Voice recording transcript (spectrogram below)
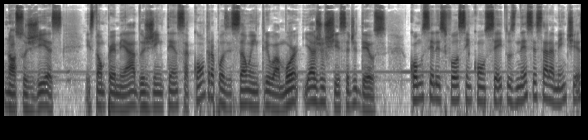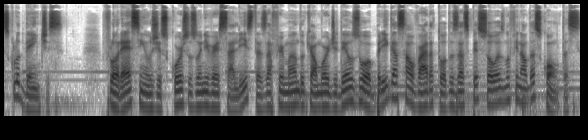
Nossos dias estão permeados de intensa contraposição entre o amor e a justiça de Deus, como se eles fossem conceitos necessariamente excludentes. Florescem os discursos universalistas afirmando que o amor de Deus o obriga a salvar a todas as pessoas no final das contas.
